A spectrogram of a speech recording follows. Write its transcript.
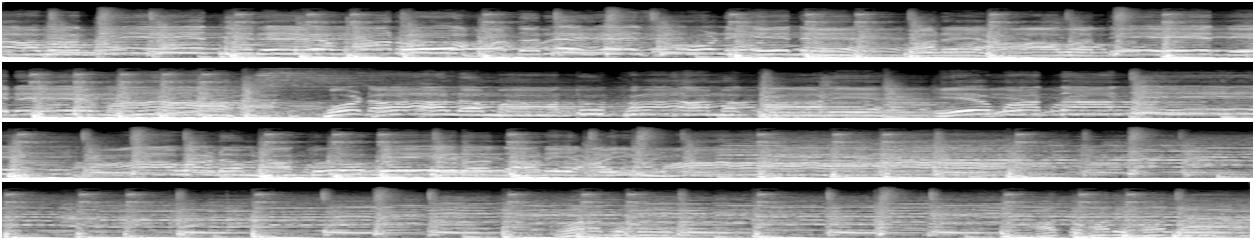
માતાની આવડ માતો બેર દાડે આઈ માં. હા તમારી મોજા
